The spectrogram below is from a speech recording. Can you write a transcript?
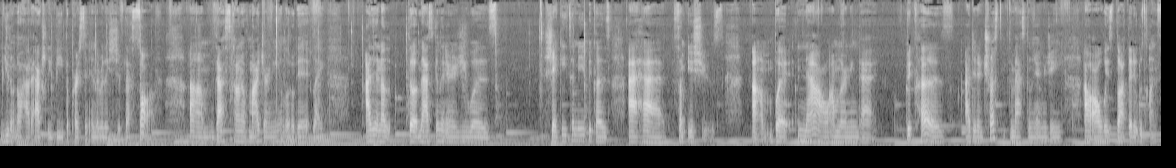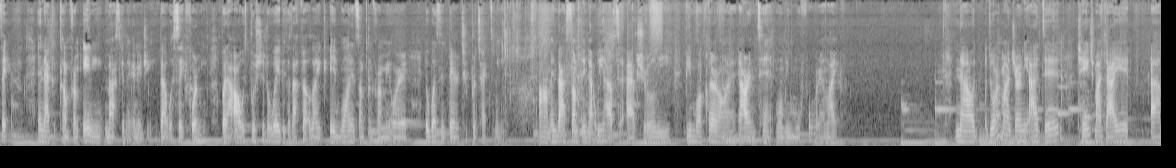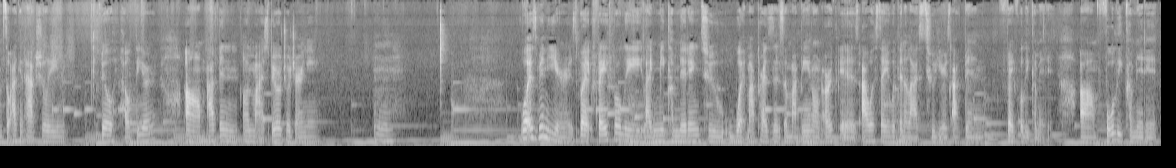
you don't know how to actually be the person in the relationship that's soft. Um, that's kind of my journey a little bit. Like, I didn't the masculine energy was shaky to me because I had some issues. Um, but now I'm learning that because I didn't trust the masculine energy, I always thought that it was unsafe. And that could come from any masculine energy that was safe for me. But I always pushed it away because I felt like it wanted something from me or it, it wasn't there to protect me. Um, and that's something that we have to actually be more clear on our intent when we move forward in life. Now, during my journey, I did change my diet um, so I can actually feel healthier. Um, I've been on my spiritual journey. Mm, well, it's been years, but faithfully, like me committing to what my presence of my being on earth is, I would say within the last two years, I've been faithfully committed. Um, fully committed,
